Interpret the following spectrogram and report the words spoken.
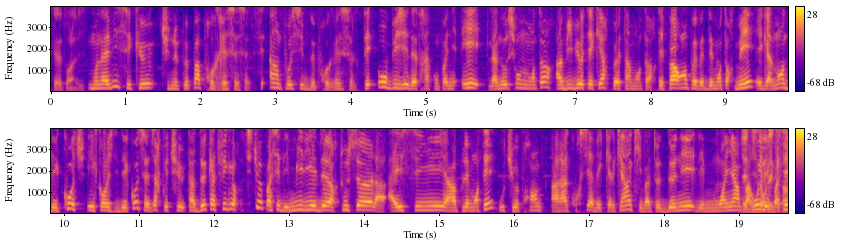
Quel est ton avis? Mon avis, c'est que tu ne peux pas progresser seul. C'est impossible de progresser seul. Tu es obligé d'être accompagné. Et la notion de mentor, un bibliothécaire peut être un mentor. Tes parents peuvent être des mentors, mais également des coachs. Et quand je dis des coachs, c'est-à-dire que tu as deux cas de figure. Si tu veux passer des milliers d'heures tout seul à, essayer, à implémenter, ou tu veux prendre un raccourci avec quelqu'un qui va te donner les moyens par où il est passé,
